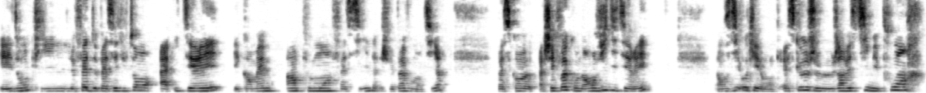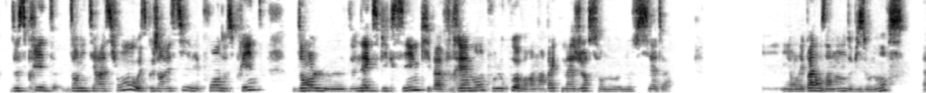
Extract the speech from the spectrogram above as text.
Et donc, le fait de passer du temps à itérer est quand même un peu moins facile. Je vais pas vous mentir. Parce qu'à chaque fois qu'on a envie d'itérer, on se dit, OK, donc est-ce que j'investis mes points de sprint dans l'itération ou est-ce que j'investis mes points de sprint dans le next big thing qui va vraiment, pour le coup, avoir un impact majeur sur nos, nos utilisateurs? Et on n'est pas dans un monde de bisounours. Euh,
